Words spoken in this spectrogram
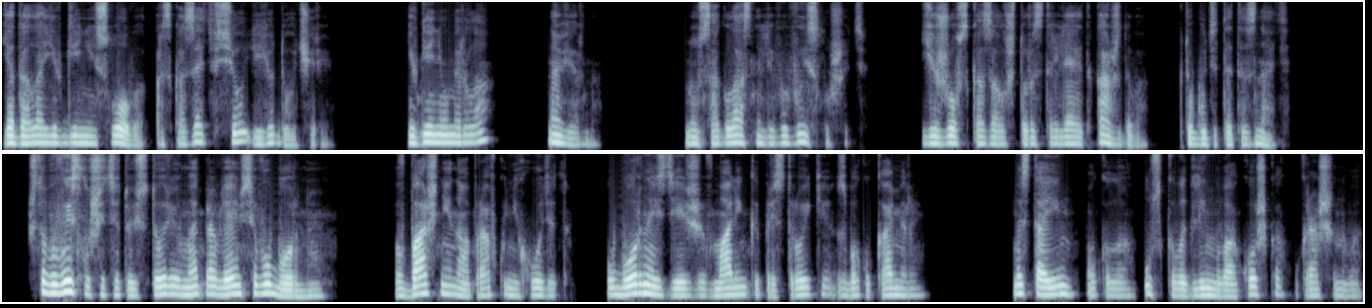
Я дала Евгении слово рассказать все ее дочери. Евгения умерла? Наверное. Но согласны ли вы выслушать? Ежов сказал, что расстреляет каждого, кто будет это знать. Чтобы выслушать эту историю, мы отправляемся в уборную. В башне на оправку не ходят. Уборная здесь же, в маленькой пристройке, сбоку камеры. Мы стоим около узкого длинного окошка, украшенного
